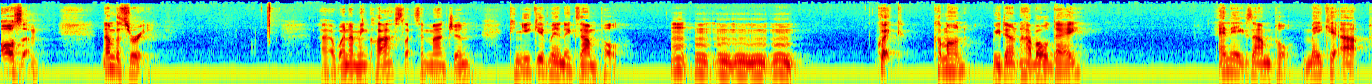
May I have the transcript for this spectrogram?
awesome. Number three. Uh, when I'm in class, let's imagine. Can you give me an example? Mm mm mm mm mm mm. Quick, come on. We don't have all day. Any example, make it up,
